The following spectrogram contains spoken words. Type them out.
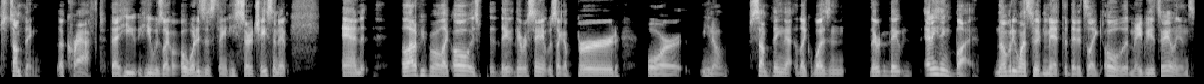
something a craft that he he was like, oh, what is this thing? And he started chasing it, and a lot of people were like, oh, is they they were saying it was like a bird or you know something that like wasn't there they anything but. Nobody wants to admit that that it's like oh that maybe it's aliens.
